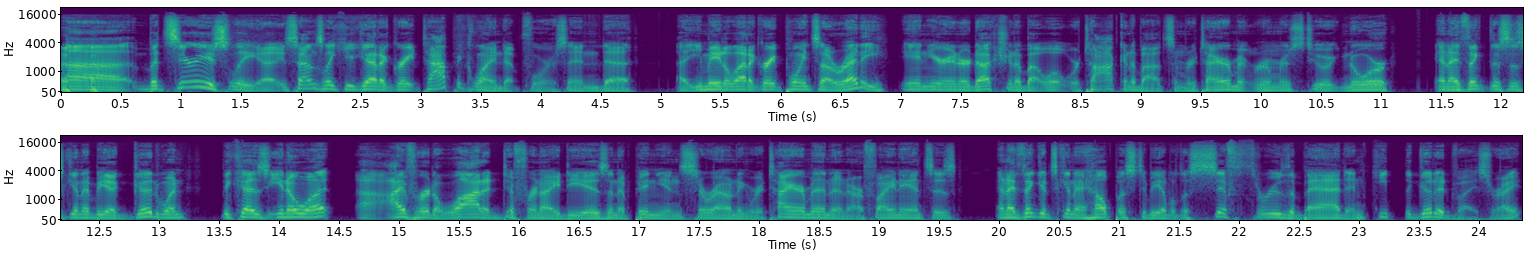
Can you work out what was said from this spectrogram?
Uh, but seriously, uh, it sounds like you got a great topic lined up for us, and uh, uh, you made a lot of great points already in your introduction about what we're talking about, some retirement rumors to ignore, and I think this is going to be a good one because you know what? Uh, I've heard a lot of different ideas and opinions surrounding retirement and our finances, and I think it's going to help us to be able to sift through the bad and keep the good advice, right?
